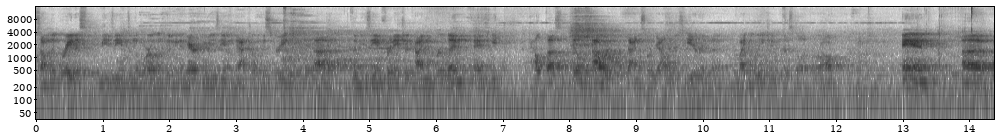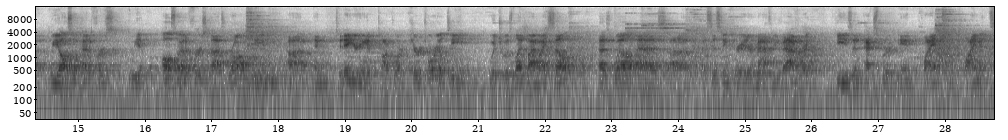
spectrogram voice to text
some of the greatest museums in the world, including the American Museum of Natural History, uh, the Museum for Naturkunde in Berlin, and he helped us build our dinosaur galleries here in the Michael Lee-Chin Crystal at the Rom. And uh, we also had a first we also had a first class ROM team, um, and today you're going to get to talk to our curatorial team, which was led by myself as well as uh, assistant curator Matthew Vavrek. He's an expert in plants and climates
